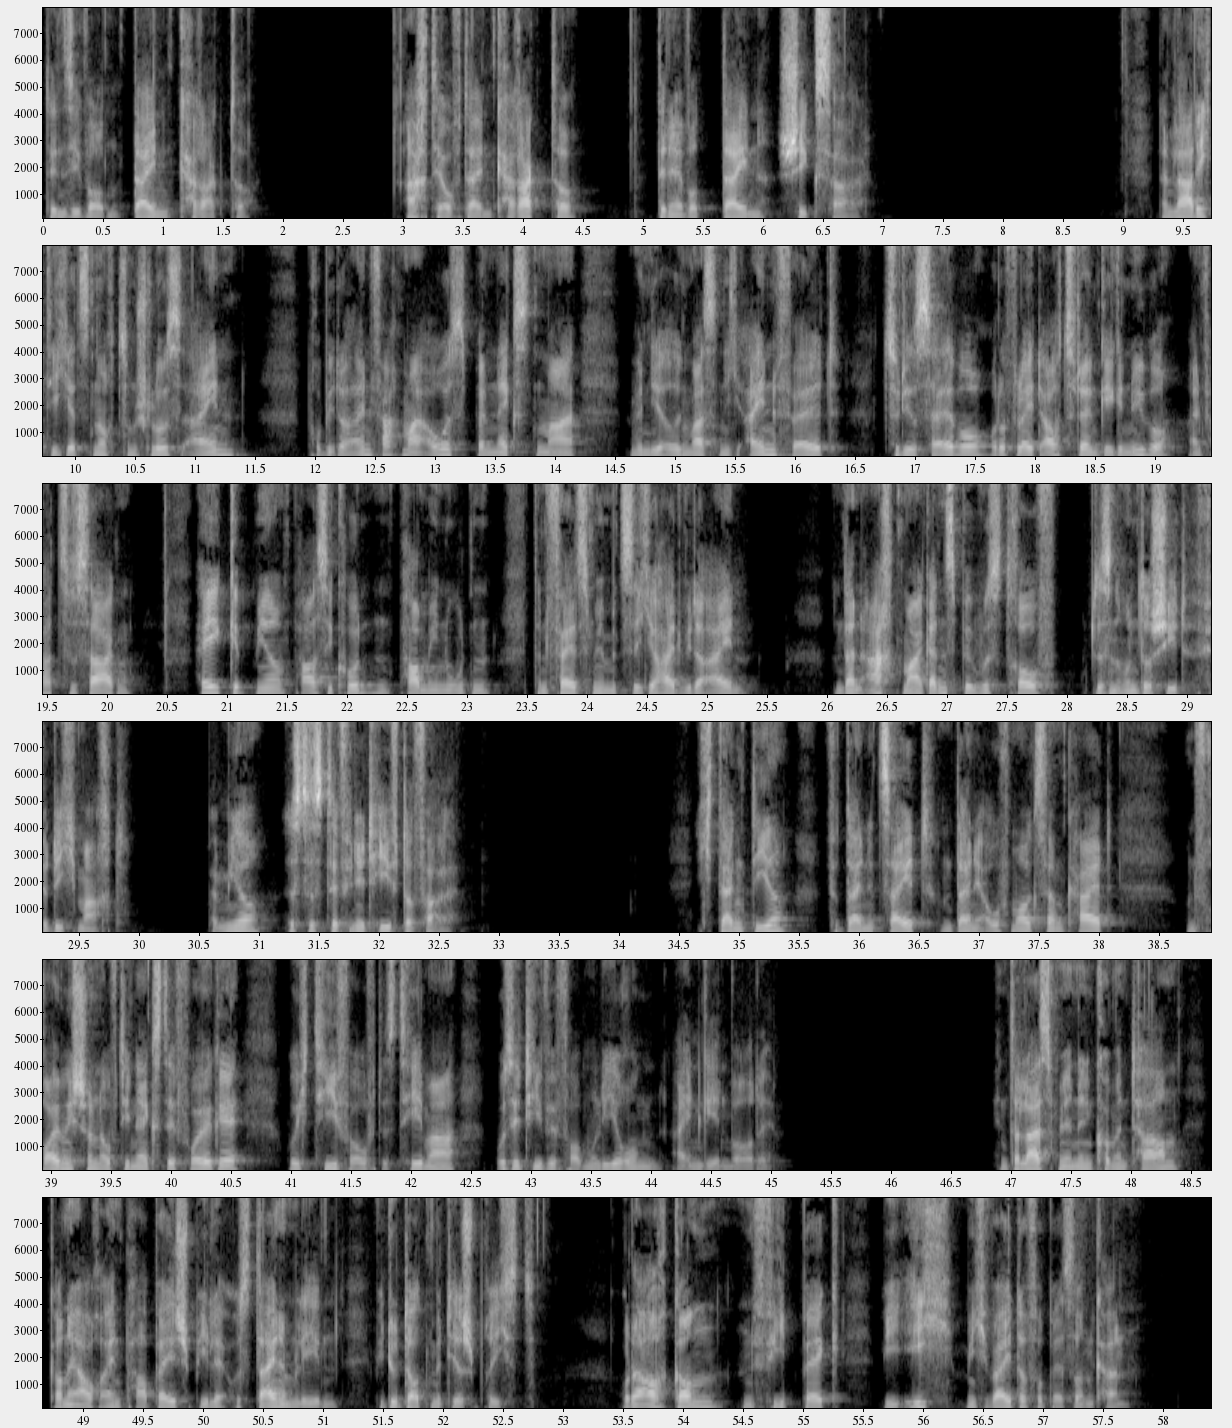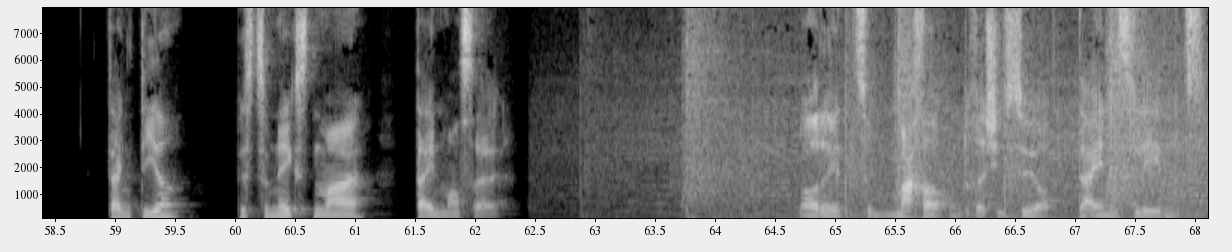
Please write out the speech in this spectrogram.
denn sie werden dein Charakter. Achte auf deinen Charakter, denn er wird dein Schicksal. Dann lade ich dich jetzt noch zum Schluss ein, Probier doch einfach mal aus beim nächsten Mal, wenn dir irgendwas nicht einfällt, zu dir selber oder vielleicht auch zu deinem Gegenüber, einfach zu sagen, hey, gib mir ein paar Sekunden, ein paar Minuten, dann fällt es mir mit Sicherheit wieder ein. Und dann acht mal ganz bewusst drauf, ob das einen Unterschied für dich macht. Bei mir ist es definitiv der Fall. Ich danke dir für deine Zeit und deine Aufmerksamkeit und freue mich schon auf die nächste Folge, wo ich tiefer auf das Thema positive Formulierungen eingehen werde. Hinterlass mir in den Kommentaren gerne auch ein paar Beispiele aus deinem Leben, wie du dort mit dir sprichst. Oder auch gern ein Feedback, wie ich mich weiter verbessern kann. Dank dir, bis zum nächsten Mal, dein Marcel. Werde zum Macher und Regisseur deines Lebens.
